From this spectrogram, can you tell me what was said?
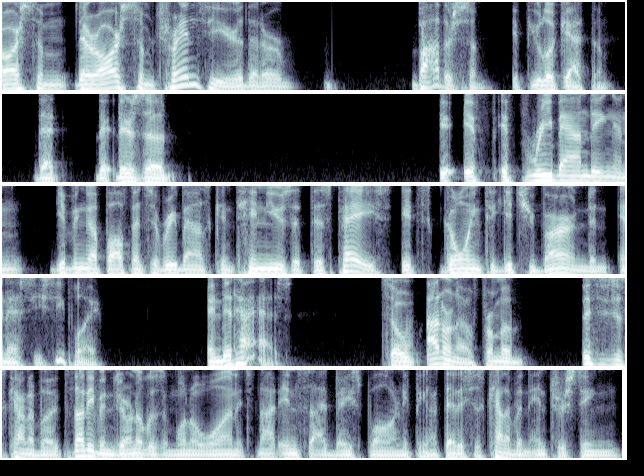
are some there are some trends here that are bothersome if you look at them. That that there's a if if rebounding and giving up offensive rebounds continues at this pace, it's going to get you burned in, in SEC play. And it has. So I don't know. From a this is just kind of a it's not even journalism 101. It's not inside baseball or anything like that. It's just kind of an interesting.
